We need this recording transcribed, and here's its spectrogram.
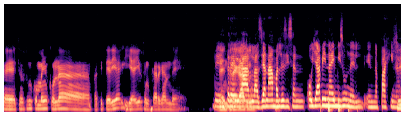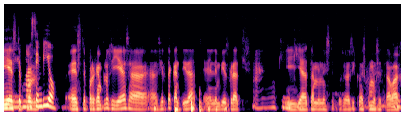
eh, tenemos un convenio con una paquetería y ya ellos se encargan de, de, entregarlas. Ya nada más les dicen, o ya viene ahí mismo en, el, en la página, sí, este, más envío. Este, por ejemplo, si llegas a, cierta cantidad, el envío es gratis. Ah, y ya también, este, pues ahora sí es como se trabaja.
